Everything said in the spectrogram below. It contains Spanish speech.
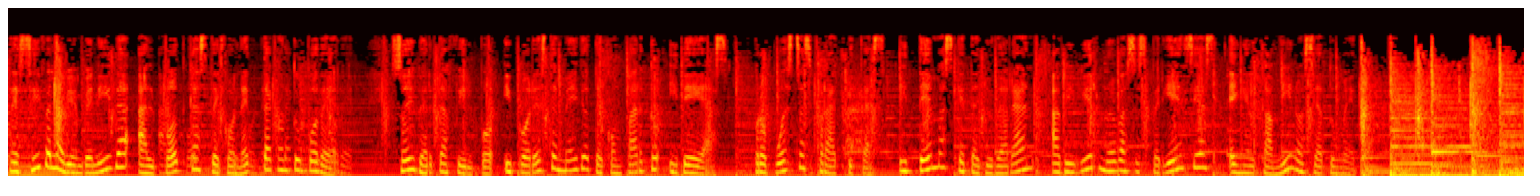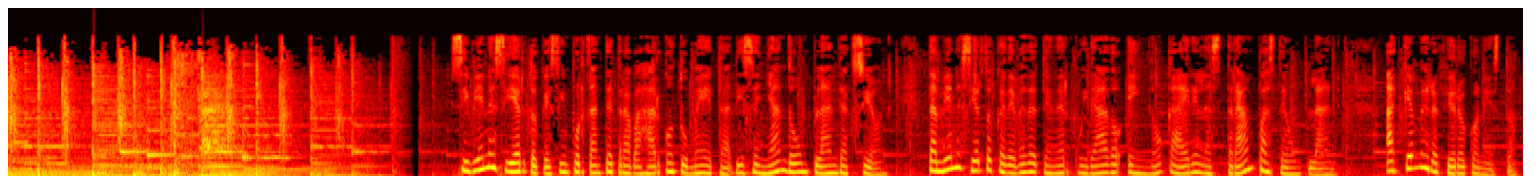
Recibe la bienvenida al podcast de Conecta con tu Poder. Soy Berta Filpo y por este medio te comparto ideas, propuestas prácticas y temas que te ayudarán a vivir nuevas experiencias en el camino hacia tu meta. Si bien es cierto que es importante trabajar con tu meta diseñando un plan de acción, también es cierto que debes de tener cuidado en no caer en las trampas de un plan. ¿A qué me refiero con esto?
